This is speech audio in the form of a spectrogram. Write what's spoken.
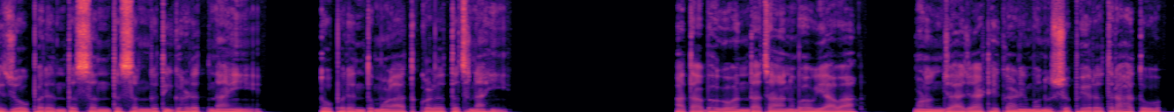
हे जोपर्यंत संत संगती घडत नाही तोपर्यंत मुळात कळतच नाही. आता भगवंताचा अनुभव यावा म्हणून ज्या ज्या ठिकाणी मनुष्य फिरत राहतो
